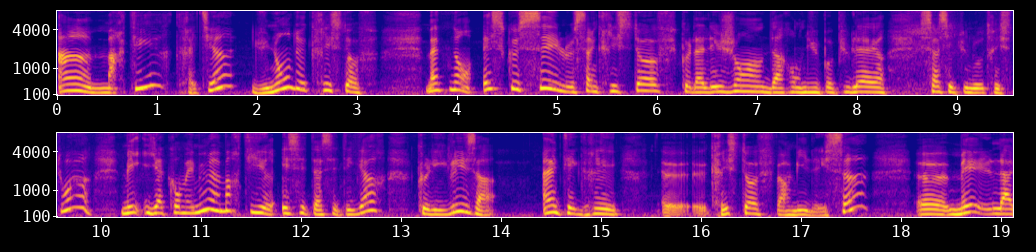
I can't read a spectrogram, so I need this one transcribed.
un martyr chrétien du nom de Christophe. Maintenant, est-ce que c'est le Saint Christophe que la légende a rendu populaire? Ça, c'est une autre histoire. Mais il y a quand même eu un martyr. Et c'est à cet égard que l'Église a intégré euh, Christophe parmi les saints, euh, mais l'a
